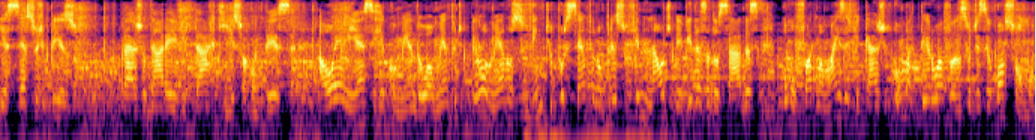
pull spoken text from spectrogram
e excesso de peso. Para ajudar a evitar que isso aconteça, a OMS recomenda o aumento de pelo menos 20% no preço final de bebidas adoçadas como forma mais eficaz de combater o avanço de seu consumo.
